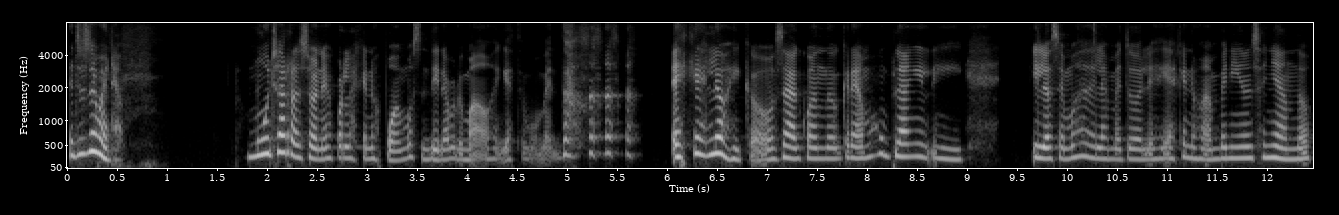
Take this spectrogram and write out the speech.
Entonces, bueno, muchas razones por las que nos podemos sentir abrumados en este momento. Es que es lógico, o sea, cuando creamos un plan y, lo hacemos desde las metodologías que nos han venido enseñando,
